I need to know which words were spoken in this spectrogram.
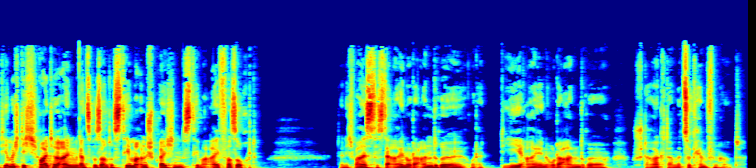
Und hier möchte ich heute ein ganz besonderes Thema ansprechen, das Thema Eifersucht. Denn ich weiß, dass der ein oder andere oder die ein oder andere stark damit zu kämpfen hat.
